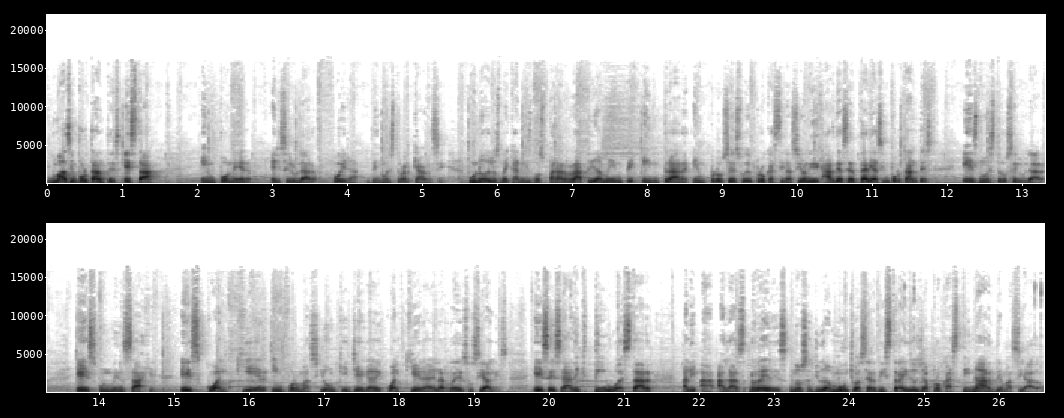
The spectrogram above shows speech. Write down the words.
más importantes está en poner el celular fuera de nuestro alcance. Uno de los mecanismos para rápidamente entrar en proceso de procrastinación y dejar de hacer tareas importantes es nuestro celular. Es un mensaje, es cualquier información que llega de cualquiera de las redes sociales. Es ese adictivo a estar a, las redes nos ayuda mucho a ser distraídos y a procrastinar demasiado.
